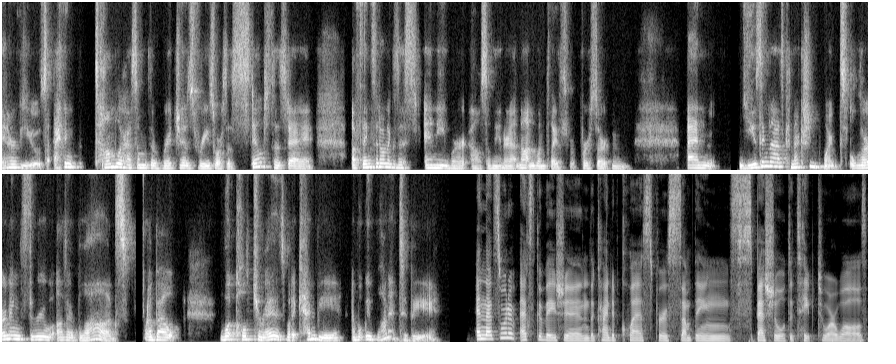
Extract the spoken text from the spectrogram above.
interviews. I think Tumblr has some of the richest resources still to this day of things that don't exist anywhere else on the internet, not in one place for, for certain. And using that as connection points, learning through other blogs about what culture is, what it can be, and what we want it to be. And that sort of excavation, the kind of quest for something special to tape to our walls,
